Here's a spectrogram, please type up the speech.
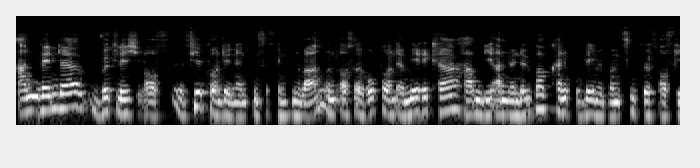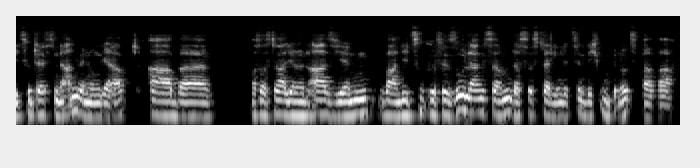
Anwender wirklich auf vier Kontinenten zu finden waren und aus Europa und Amerika haben die Anwender überhaupt keine Probleme beim Zugriff auf die zu testende Anwendung gehabt, aber aus Australien und Asien waren die Zugriffe so langsam, dass es dann letztendlich unbenutzbar war.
